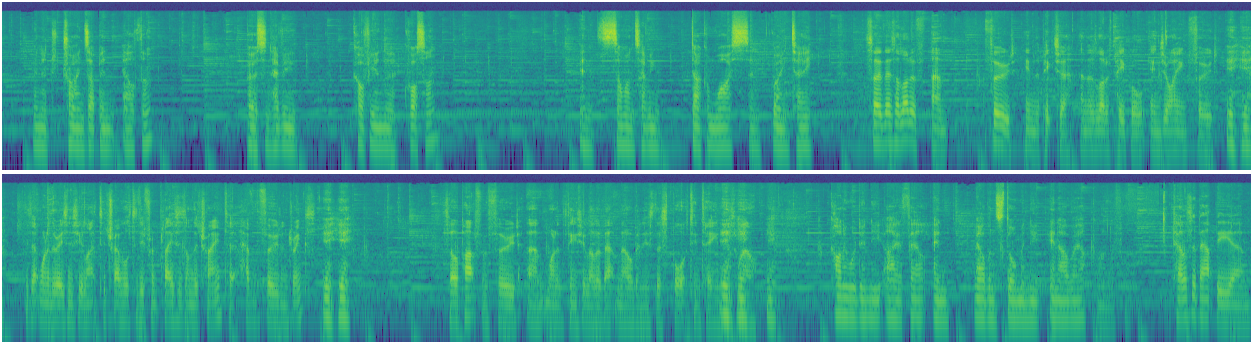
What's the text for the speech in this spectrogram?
when the train's up in Eltham. Person having coffee in the croissant. And someone's having duck and rice and green tea. So there's a lot of um, food in the picture and there's a lot of people enjoying food. Yeah, yeah, Is that one of the reasons you like to travel to different places on the train to have the food and drinks? yeah, yeah. So apart from food, um, one of the things you love about Melbourne is the sporting team yeah, as well. Yeah, yeah. Collingwood in the AFL and Melbourne Storm in the NRL. Wonderful. Tell us about the, um,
